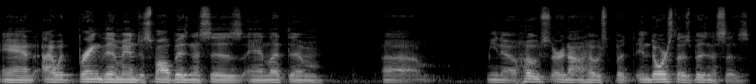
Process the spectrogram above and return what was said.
and I would bring them into small businesses and let them, um, you know, host or not host, but endorse those businesses.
